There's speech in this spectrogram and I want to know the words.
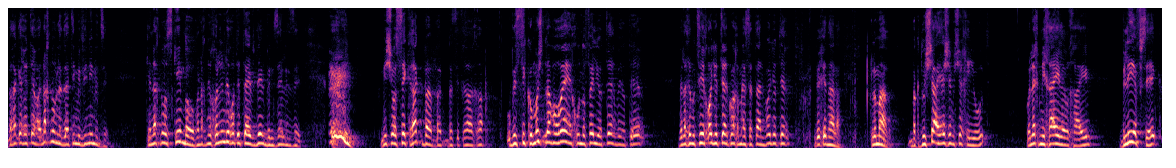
ואחר כך יותר, אנחנו לדעתי מבינים את זה. כי אנחנו עוסקים באור, ואנחנו יכולים לראות את ההבדל בין זה לזה. מי שעוסק רק בסדרה האחרונה, הוא בסיכומו של דבר רואה איך הוא נופל יותר ויותר, ולכן הוא צריך עוד יותר כוח מהשטן ועוד יותר, וכן הלאה. כלומר, בקדושה יש המשכיות, הולך מחיל אל חיל, בלי הפסק,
